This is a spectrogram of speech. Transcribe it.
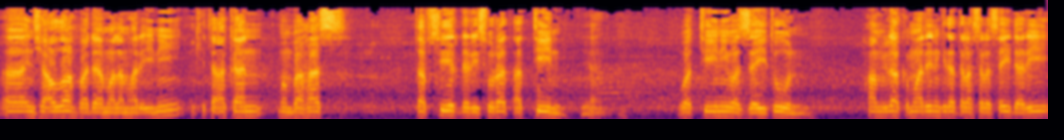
Uh, insyaallah pada malam hari ini kita akan membahas tafsir dari surat At-Tin ya. Wat-tini waz-zaitun. Alhamdulillah kemarin kita telah selesai dari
